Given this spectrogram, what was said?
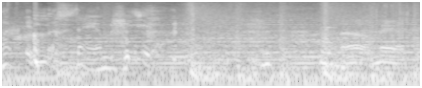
What in the Sam shit? Oh man.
